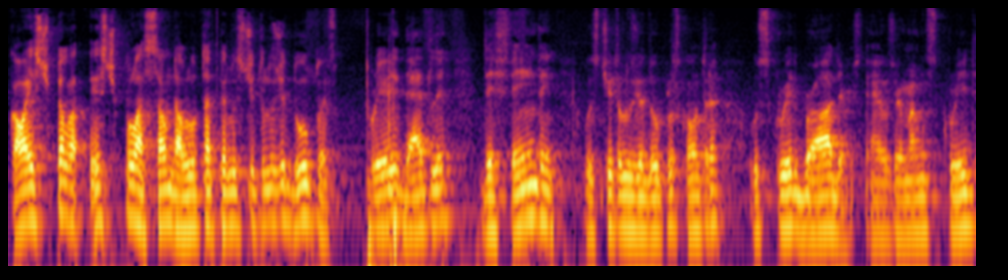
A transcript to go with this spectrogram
qual a estipulação da luta pelos títulos de duplas. Pretty Deadly defendem os títulos de duplos contra os Creed Brothers, né, os irmãos Creed,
